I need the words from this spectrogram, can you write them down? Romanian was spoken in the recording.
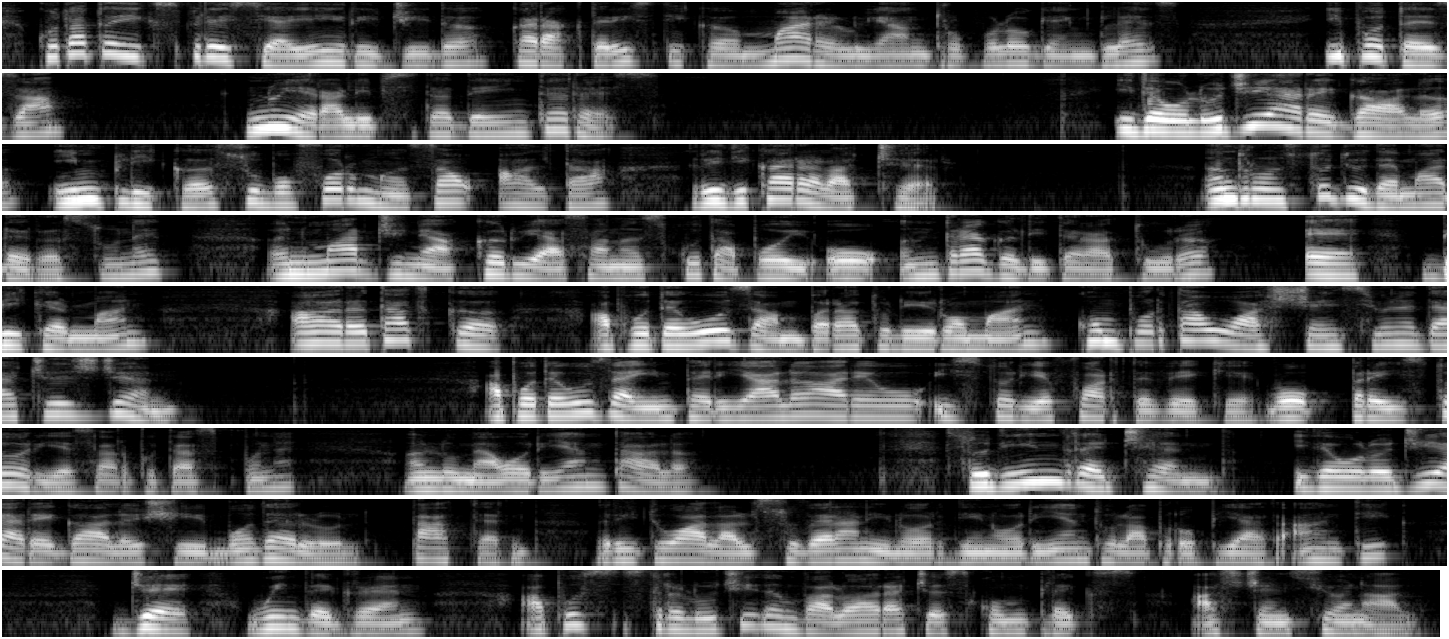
Cu toată expresia ei rigidă, caracteristică marelui antropolog englez, ipoteza nu era lipsită de interes. Ideologia regală implică, sub o formă sau alta, ridicarea la cer. Într-un studiu de mare răsunet, în marginea căruia s-a născut apoi o întreagă literatură, E. Bickerman a arătat că apoteoza împăratului roman comporta o ascensiune de acest gen. Apoteuza imperială are o istorie foarte veche, o preistorie s-ar putea spune, în lumea orientală. Studiind recent ideologia regală și modelul, pattern, ritual al suveranilor din Orientul apropiat antic, G. Windegren a pus strălucid în valoare acest complex ascensional.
